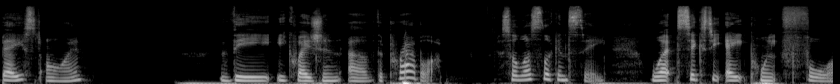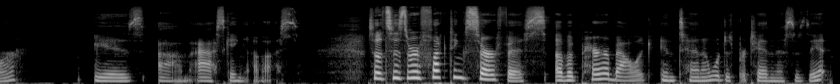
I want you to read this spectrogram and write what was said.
based on the equation of the parabola. So let's look and see what 68.4 is um, asking of us. So it says the reflecting surface of a parabolic antenna, we'll just pretend this is it,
